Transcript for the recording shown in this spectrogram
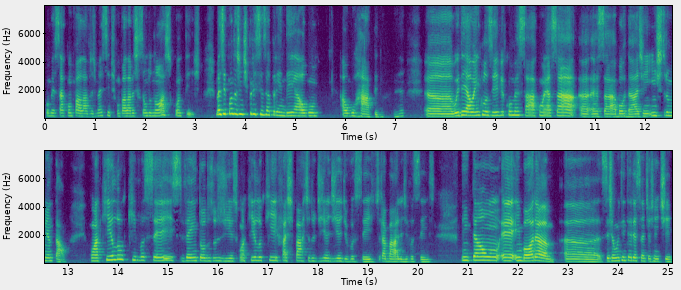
começar com palavras mais simples, com palavras que são do nosso contexto. Mas e quando a gente precisa aprender algo algo rápido. Né? Uh, o ideal é, inclusive, começar com essa, uh, essa abordagem instrumental com aquilo que vocês veem todos os dias, com aquilo que faz parte do dia a dia de vocês, do trabalho de vocês. Então, é, embora uh, seja muito interessante a gente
